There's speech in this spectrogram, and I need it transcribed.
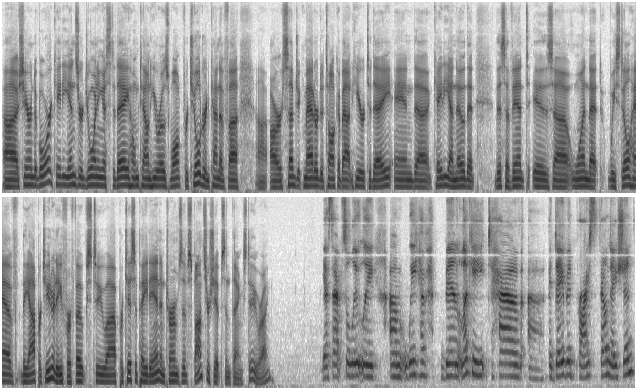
Uh, Sharon DeBoer, Katie Enzer joining us today. Hometown Heroes Walk for Children, kind of uh, uh, our subject matter to talk about here today. And uh, Katie, I know that this event is uh, one that we still have the opportunity for folks to uh, participate in in terms of sponsorships and things too, right? Yes, absolutely. Um, we have been lucky to have a David Price Foundation,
